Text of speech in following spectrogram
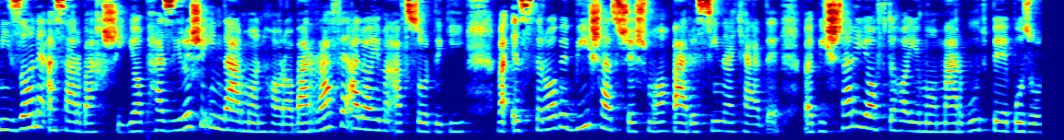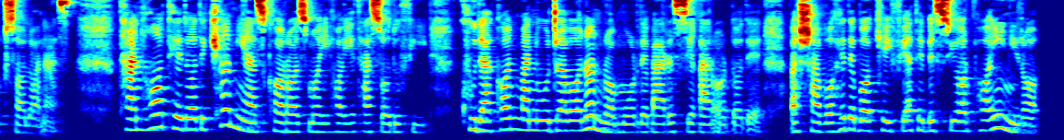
میزان اثر بخشی یا پذیرش این درمانها را بر رفع علائم افسردگی و استراب بیش از شش ماه بررسی نکرده و بیشتر یافته های ما مربوط به بزرگسالان است. تنها تعداد کمی از کارآزمایی های تصادفی کودکان و نوجوانان را مورد بررسی قرار داده و شواهد با کیفیت بسیار پایینی را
